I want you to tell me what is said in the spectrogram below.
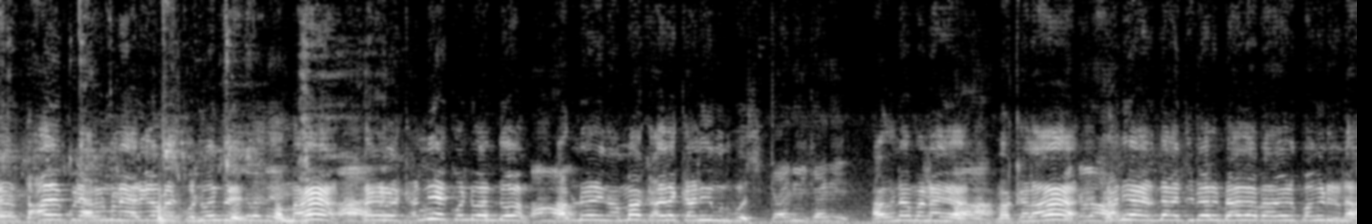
என் தாயக்குடி அரண்மனை அருகாமலை கொண்டு வந்து. அம்மா, ஆ. நாங்க ஒரு கன்னியை கொண்டு வந்தோம். அப்படின்னு எங்க அம்மா காலையில கனி வந்து போச்சு கனி கனி அவங்க என்ன பண்ணாங்க. மக்களா. கனியா இருந்தா அஞ்சு பேரும் பேதா பேதா பங்கிட்டுடா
